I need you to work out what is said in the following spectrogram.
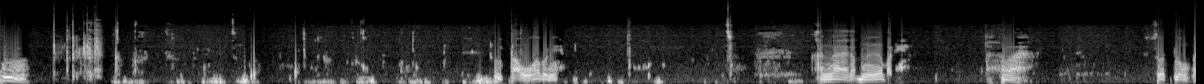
เต่าครับอันนี้ขันหน้ากับเนื้อปะเนี่ยมาสดลงไป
